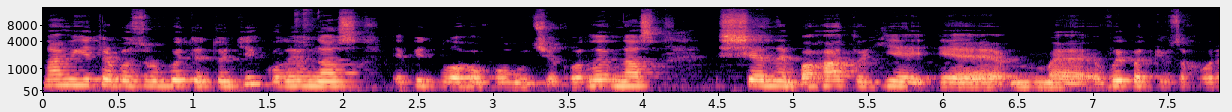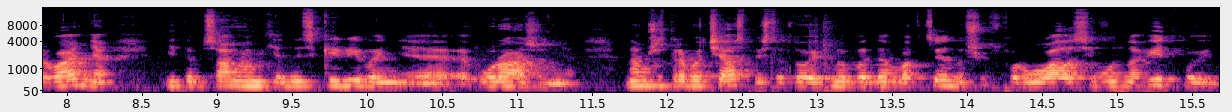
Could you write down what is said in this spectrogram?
Нам її треба зробити тоді, коли в нас підблагополуччя, коли в нас ще небагато є випадків захворювання, і тим самим є низький рівень ураження. Нам вже треба час після того, як ми введемо вакцину, щоб сформувалася імунна відповідь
